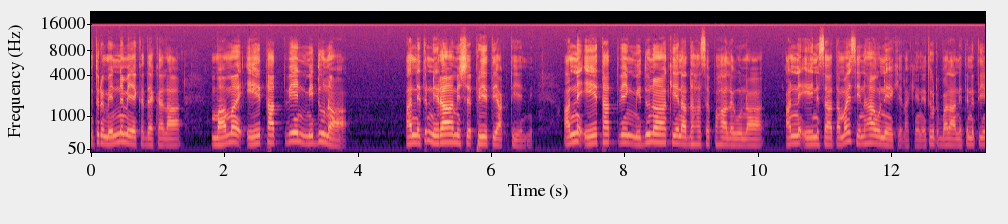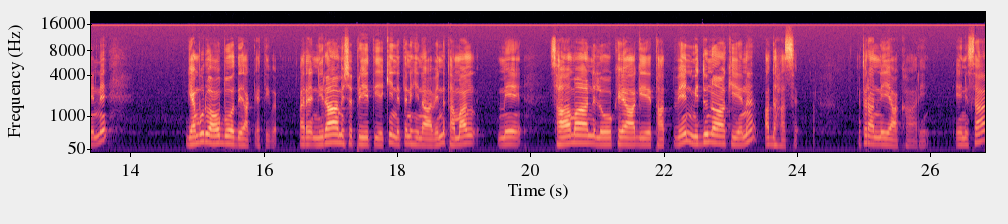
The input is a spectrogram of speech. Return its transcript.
ඒතර මෙන්න මේක දැකලා මම ඒ తත්වෙන් මිදුණා. අන්න ඒතර निराமிස ප්‍රීතියක් තියෙන්නේ. අන්න ඒ తත්වෙන් මිදුණා කියන අදහස පහළ වුණා. අන්න ඒ නිසා තමයි සිනහා උනේ කියලා කියන්නේ. ඒකට බලන්න එතන තියෙන්නේ ගැඹුරු අවබෝධයක් ඇතිව. අර निराமிස ප්‍රීතියකින් එතන hina වෙන්න තමන් මේ සාමාන්‍ය ලෝකයාගේ තත්වෙන් මිදුණා කියන අදහස. ඒතර අන්න ඒ ආකාරයෙන්. ඒ නිසා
